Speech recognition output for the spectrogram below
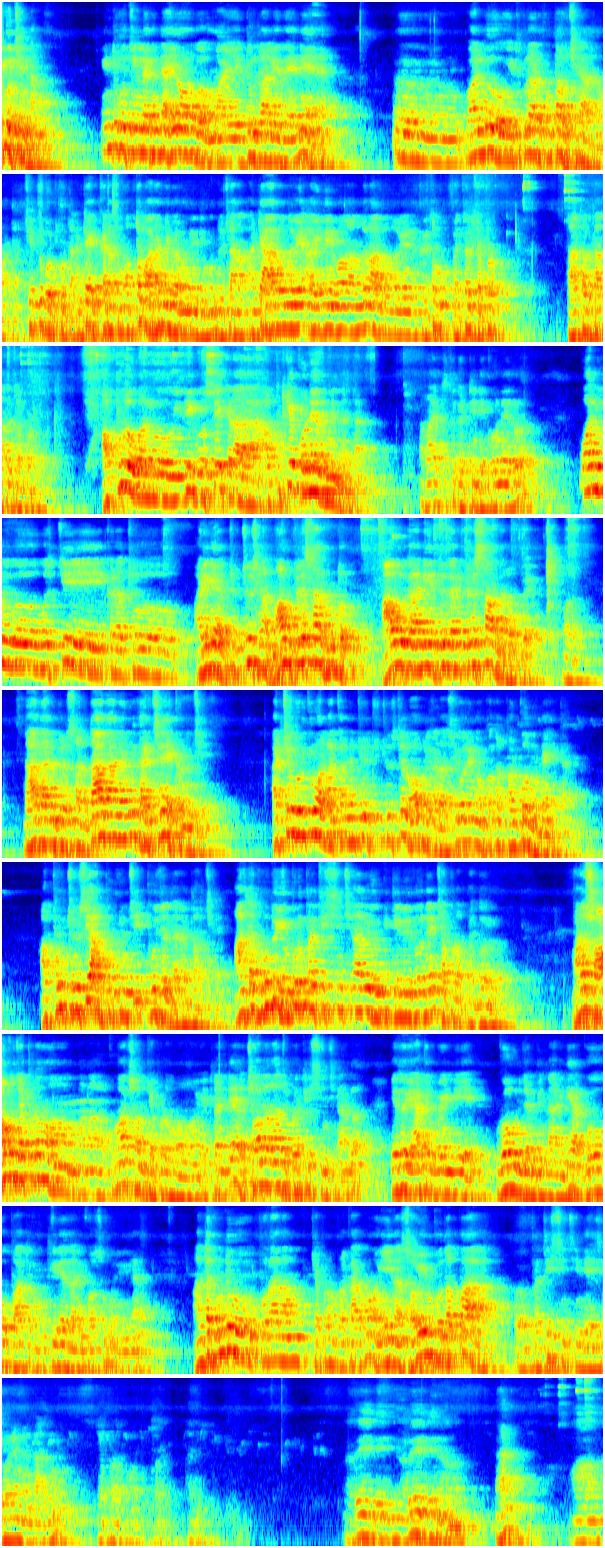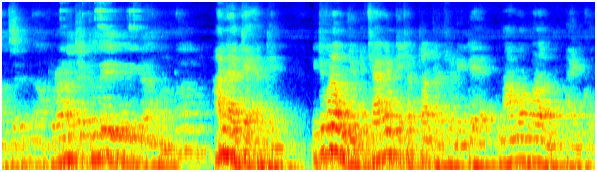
ఇంటికి వచ్చిందా? ఇంటికి వచ్చిన లేకంటే అయ్యో మా ఎద్దులు రాలేదే అని వాళ్ళు ఇతుకులాడుకుంటా వచ్చినారనమాట చెట్లు కొట్టుకుంటా. అంటే ఇక్కడ మొత్తం అరణ్యమే ఉండింది ముందు చాలా. అంటే ఆరు వందల ఐదు వందలు ఆరు వందల ఏళ్ళ క్రితం పెద్దలు చెప్పడం. తాతలు తాతలు చెప్పడం. అప్పుడు వాళ్ళు ఇది వస్తే ఇక్కడ అప్పటికే కోనేరు ఉండిందంట. రాయితీతో కట్టింది కోనేరు. వాళ్ళు వచ్చి ఇక్కడ చూ అడిగారు చూసినారు. మామూలు పిలుస్తారు ముందు. ఆవులు కానీ ఎద్దులు కానీ పిలుస్తూ ఉన్నారు ఒకే వాళ్ళు. దాదాని పిలుస్తారు దాదాని కూడా అరిచినాయి ఇక్కడ నుంచి. అడిచే గుడికి వాళ్ళు అక్కడి నుంచి వచ్చి చూస్తే లోపల ఇక్కడ శివలింగం పక్కన పడుకొని ఉన్నాయంట. అప్పుడు చూసి అప్పటి నుంచి పూజలు జరుగుతూ వచ్చాయి. అంతకుముందు ఎప్పుడు ప్రతిష్ఠించినారో ఎవరికి తెలియదు అనే చెప్పడం పెద్దోళ్ళు. మన స్వామి చెప్పడం మన కుమారస్వామి చెప్పడం ఎట్లంటే చోళరాజు ప్రతిష్ఠించినాడు. ఏదో ఏటకు పోయింది గోవును చంపిన దానికి ఆ గోవు పాత్ర తీరేదానికోసం ఈయన. అంతకుముందు పురాణం చెప్పడం ప్రకారం ఈయన స్వయంభూ తప్ప ప్రతిష్ఠించింది శివలింగం కాదు చెప్పడం అది. అదే ఇది అదే ఇదేనా? పురాణం చెప్తుంది అంతే? అంతే ఇది కూడా ఉంది చాగంటి చెప్తా అంటాడు చూడు ఇదే నామం కూడా ఉంది ఆయనకు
